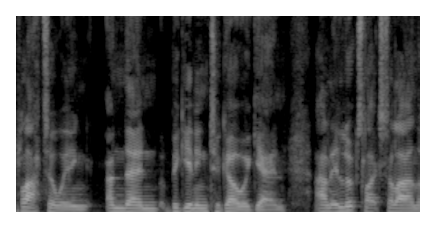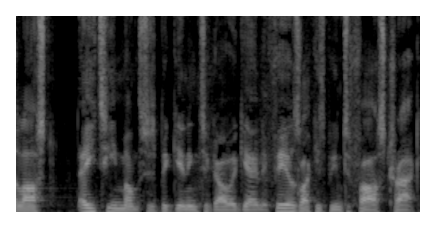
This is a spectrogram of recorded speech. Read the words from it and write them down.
plateauing, and then beginning to go again. And it looks like Salah in the last 18 months is beginning to go again. It feels like he's been to fast track,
